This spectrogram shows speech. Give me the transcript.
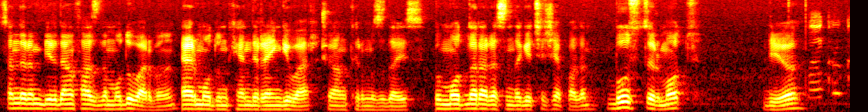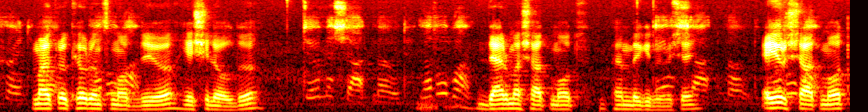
Sanırım birden fazla modu var bunun. Her modun kendi rengi var. Şu an kırmızıdayız. Bu modlar arasında geçiş yapalım. Booster mod diyor. Microcurrent, mod diyor. Yeşil oldu. 1. Dermashot mod pembe gibi bir şey. Mode, Airshot mod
